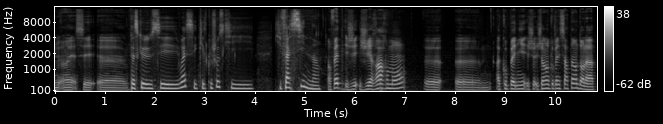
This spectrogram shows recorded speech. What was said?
Ouais, c'est. euh, Parce que c'est ouais, c'est quelque chose qui, qui fascine. En fait, j'ai rarement euh, euh, accompagné, je- j'en ai accompagné certains dans la,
